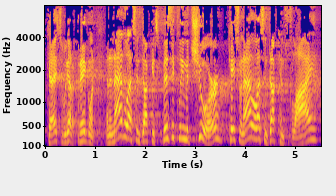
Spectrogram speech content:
Okay, so we got a big one. And an adolescent duck is physically mature. Okay, so an adolescent duck can fly.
